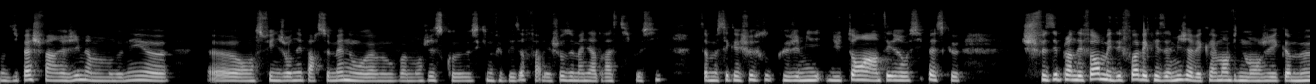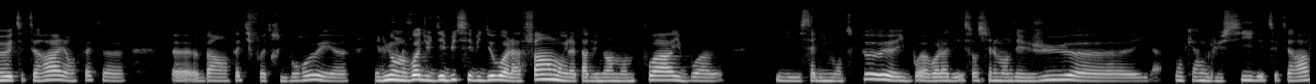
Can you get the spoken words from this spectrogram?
on se dit pas je fais un régime, à un moment donné, euh, euh, on se fait une journée par semaine où euh, on va manger ce, qui nous fait plaisir, faire les choses de manière drastique aussi. Ça c'est quelque chose que j'ai mis du temps à intégrer aussi parce que je faisais plein d'efforts, mais des fois avec les amis, j'avais quand même envie de manger comme eux, etc. Et en fait, ben en fait, il faut être rigoureux. Et, et, lui, on le voit du début de ses vidéos à la fin. Bon, il a perdu énormément de poids, il boit, il s'alimente peu, il boit voilà essentiellement des jus, il a aucun glucide, etc.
